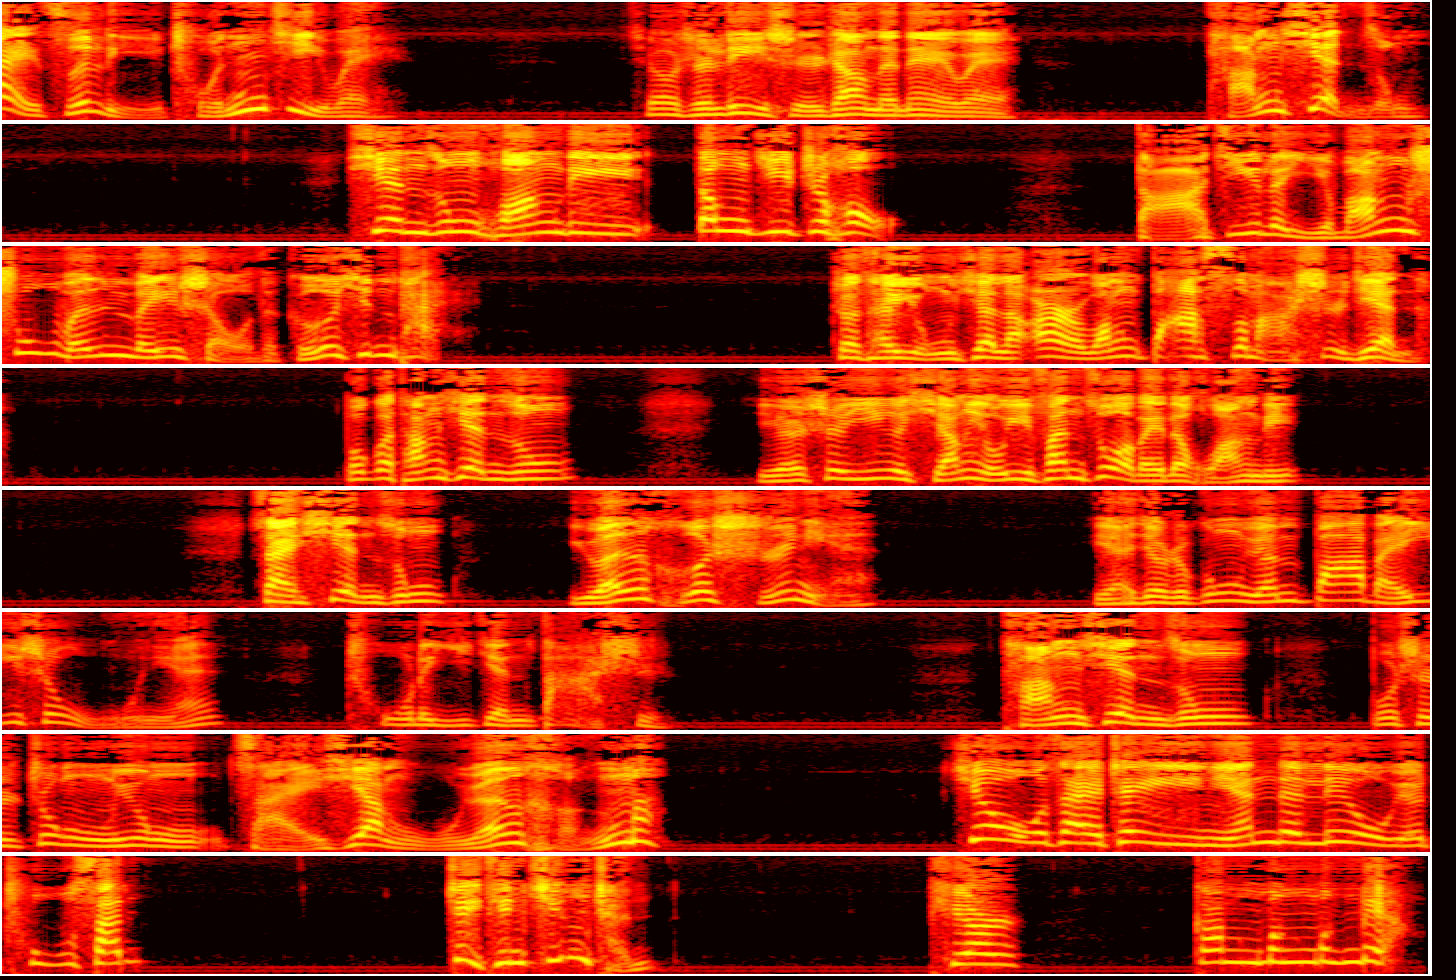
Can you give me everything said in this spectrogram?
太子李纯继位，就是历史上的那位唐宪宗。宪宗皇帝登基之后，打击了以王叔文为首的革新派，这才涌现了二王八司马事件呢。不过，唐宪宗也是一个享有一番作为的皇帝。在宪宗元和十年，也就是公元八百一十五年，出了一件大事。唐宪宗不是重用宰相武元衡吗？就在这一年的六月初三，这天清晨，天儿刚蒙蒙亮，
